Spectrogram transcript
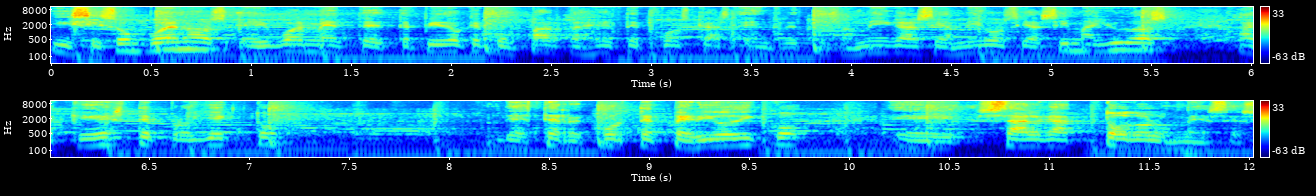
Y si son buenos, igualmente te pido que compartas este podcast entre tus amigas y amigos y así me ayudas a que este proyecto de este reporte periódico eh, salga todos los meses.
